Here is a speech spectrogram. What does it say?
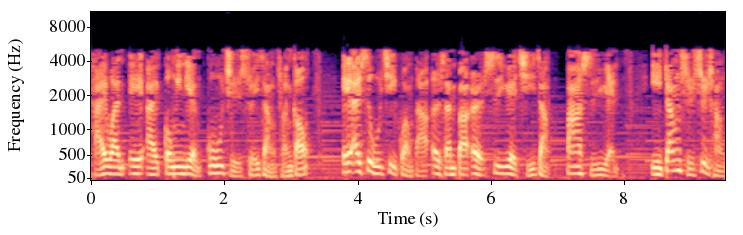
台湾 AI 供应链估值水涨船高。AI 伺服器广达二三八二四月起涨八十元，以当时市场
